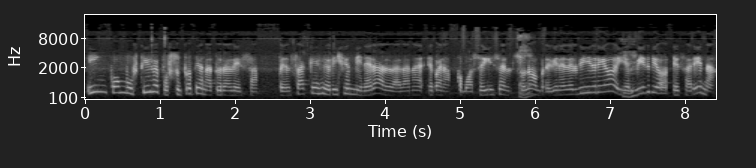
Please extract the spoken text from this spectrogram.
incombustible por su propia naturaleza. Pensá que es de origen mineral, la lana, eh, bueno, como se dice en su nombre, viene del vidrio y el vidrio es arena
